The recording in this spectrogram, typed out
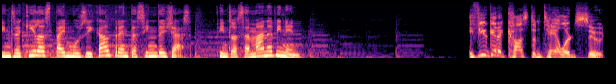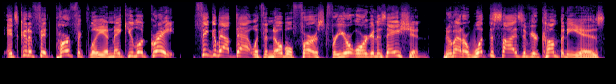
Fins aquí l'espai musical 35 de jazz. Fins la setmana vinent. If you get a custom tailored suit, it's going to fit perfectly and make you look great. Think about that with Ennoble First for your organization. No matter what the size of your company is,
